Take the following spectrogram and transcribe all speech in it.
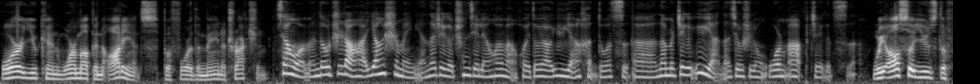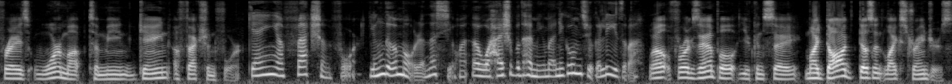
or you can warm up an audience before the main attraction. 像我们都知道哈，央视每年 年的这个春节联欢晚会都要预演很多次。呃，那么这个预演呢，就是用 warm up 这个词。 We also use the phrase warm up to mean gain affection for. gain affection for 赢得某人的喜欢。呃，我还是不太明白，你给我们举个例子吧。 Well, for example, you can say, My dog doesn't like strangers,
